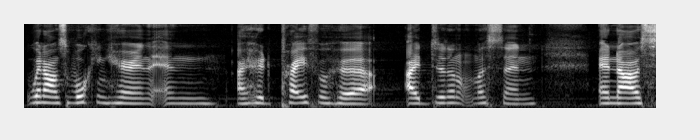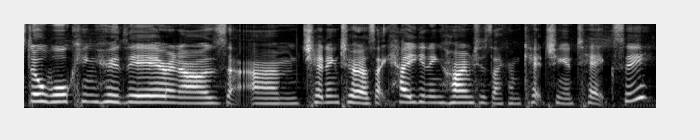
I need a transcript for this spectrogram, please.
when I was walking her and, and I heard pray for her, I didn't listen. And I was still walking her there, and I was um, chatting to her. I was like, "How are you getting home?" She's like, "I'm catching a taxi."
